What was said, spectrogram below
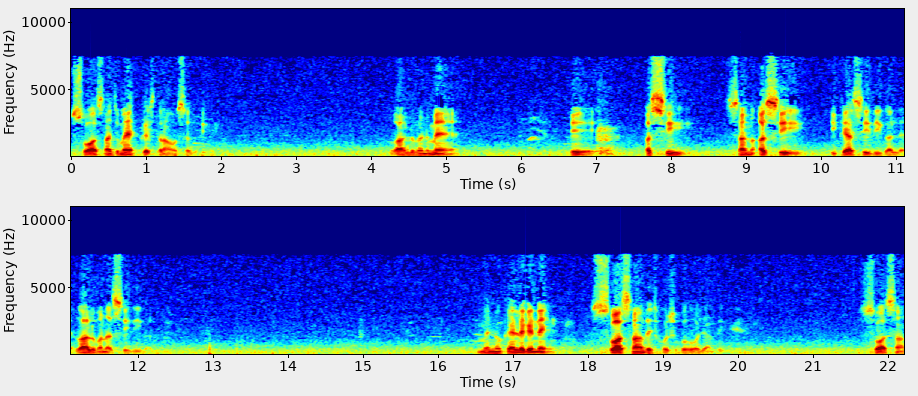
ਸਵਾਸਾਂ 'ਚ ਮੈਂ ਕਿਸ ਤਰ੍ਹਾਂ ਹੋ ਸਕਦੀ ਹੈ? ਗਾਲਬਨ ਮੈਂ ਇਹ 80 ਸਨ 80 81 ਦੀ ਗੱਲ ਹੈ ਗਾਲਬਨ 80 ਦੀ ਗੱਲ ਮੈਨੂੰ ਕਹਿਣ ਲੱਗੇ, ਨਹੀਂ, ਸਵਾਸਾਂ ਦੇ 'ਚ ਖੁਸ਼ਬੂ ਹੋ ਜਾਂਦੀ ਹੈ। ਸਵਾਸਾਂ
